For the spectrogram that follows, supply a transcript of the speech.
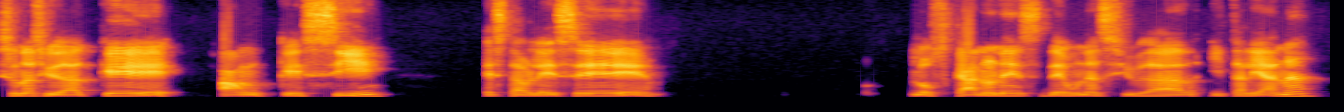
es una ciudad que, aunque sí establece los cánones de una ciudad italiana,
